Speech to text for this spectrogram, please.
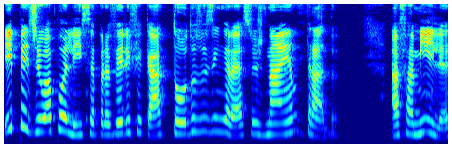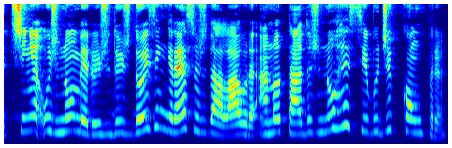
e pediu à polícia para verificar todos os ingressos na entrada. A família tinha os números dos dois ingressos da Laura anotados no recibo de compra.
